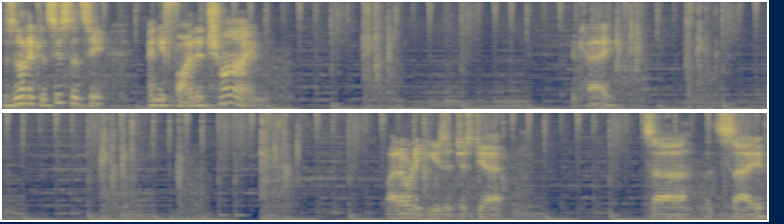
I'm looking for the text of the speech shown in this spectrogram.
There's not a consistency. And you find a chime. Okay. I don't want to use it just yet. Let's, uh, let's save.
